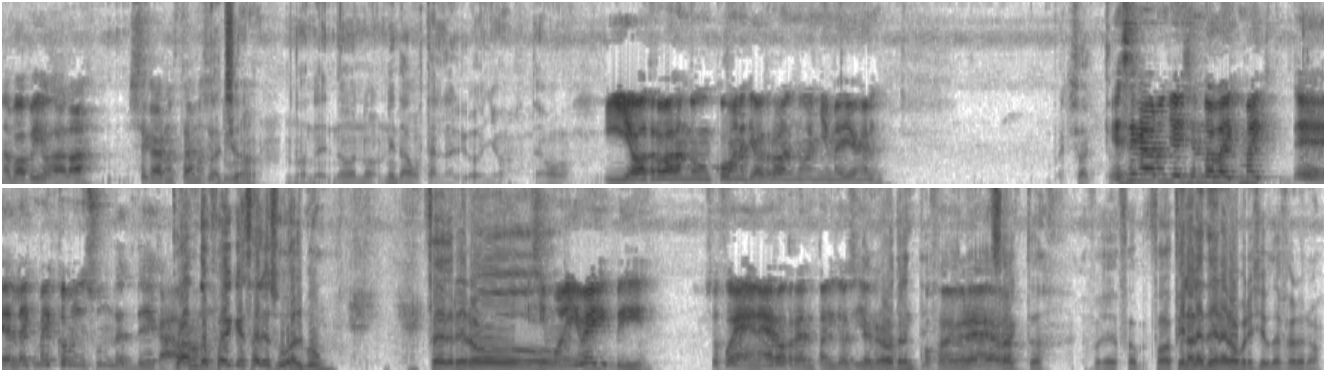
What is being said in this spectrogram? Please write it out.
No, papi, ojalá. Ese cabrón está demasiado duro. no, no, no, no, ni estamos tan largos, coño. Estamos- Y lleva trabajando con cojones, lleva trabajando un año y medio en él. Exacto. Ese cabrón ya diciendo Like Mike, eh, Like Mike Coming Soon desde cabrón. ¿Cuándo fue que salió su álbum? Febrero. Y si Money Baby, eso fue enero 30, algo así. Enero creo. 30. O febrero. Exacto. Fue, fue, fue a finales de enero, principios de febrero.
